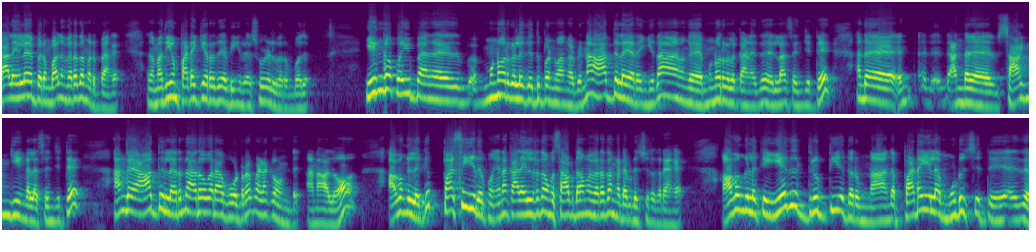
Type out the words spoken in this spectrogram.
காலையில் பெரும்பாலும் விரதம் இருப்பாங்க. அந்த மதியம் படைக்கிறது அப்படிங்கிற சூழல் வரும்போது. எங்கே போய் இப்போ அந்த முன்னோர்களுக்கு இது பண்ணுவாங்க அப்படின்னா ஆற்றுல இறங்கி தான் அவங்க முன்னோர்களுக்கான இது எல்லாம் செஞ்சுட்டு அந்த அந்த சாங்கியங்களை செஞ்சுட்டு அங்கே ஆற்றுல இருந்து அரோகரா போடுற பழக்கம் உண்டு. ஆனாலும் அவங்களுக்கு பசி இருக்கும். ஏன்னா காலையிலேருந்து அவங்க சாப்பிடாம விரதம் கடைபிடிச்சிருக்கிறாங்க. அவங்களுக்கு எது திருப்தியை தரும்னா அந்த படையில் முடிச்சுட்டு இது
